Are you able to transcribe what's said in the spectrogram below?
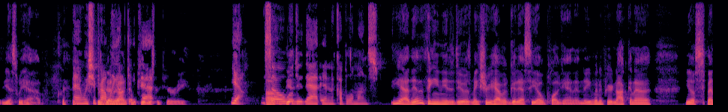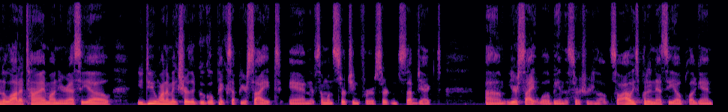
Yes, we have. And we should probably update computer that. security. Yeah. Uh, so we'll do that in a couple of months. Yeah, the other thing you need to do is make sure you have a good SEO plugin, and even if you're not going to, you know, spend a lot of time on your SEO, you do want to make sure that Google picks up your site. And if someone's searching for a certain subject, um, your site will be in the search results. So I always put an SEO plugin,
